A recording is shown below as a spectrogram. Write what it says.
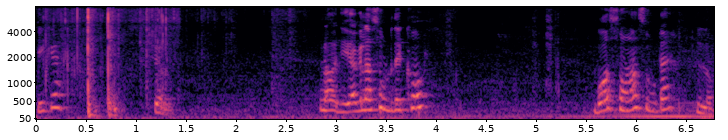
ਠੀਕ ਹੈ? ਚਲੋ। ਲਓ ਜੀ, ਅਗਲਾ ਸੂਟ ਦੇਖੋ। ਬਹੁਤ ਸੋਹਣਾ ਸੂਟ ਹੈ। ਲਓ।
